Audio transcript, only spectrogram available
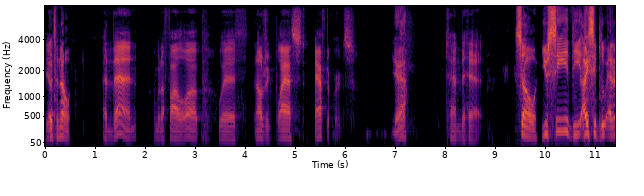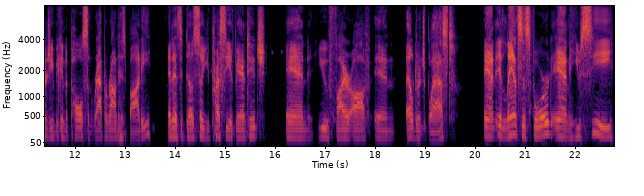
Yep. good to know. And then I'm going to follow up with an Eldritch Blast afterwards. Yeah, 10 to hit. So you see the icy blue energy begin to pulse and wrap around his body. And as it does so, you press the advantage and you fire off an Eldritch Blast. And it lances forward, and you see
